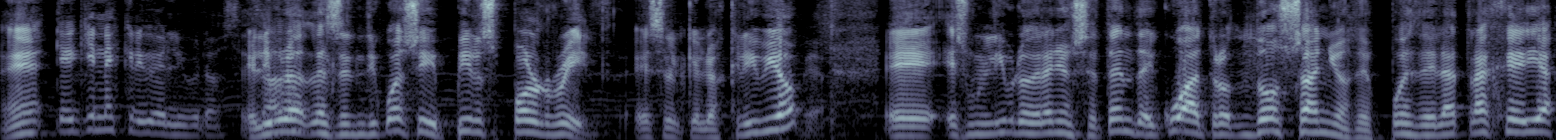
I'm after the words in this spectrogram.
¿eh? ¿Qué, ¿Quién escribió el libro? ¿Se El libro del 74, sí, Pierce Paul Reed es el que lo escribió. Eh, es un libro del año 74, dos años después de la tragedia.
